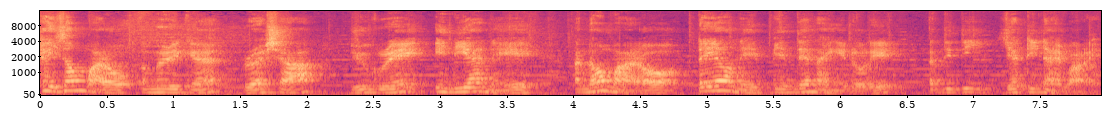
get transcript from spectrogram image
ထိပ်ဆုံးမှာတော့ American, Russia, Ukraine, India နဲ့အနောက်မှာတော့တရုတ်နဲ့ပြင်သစ်နိုင်ငံတို့လေအတိအကျရပ်တည်နိုင်ပါတယ်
